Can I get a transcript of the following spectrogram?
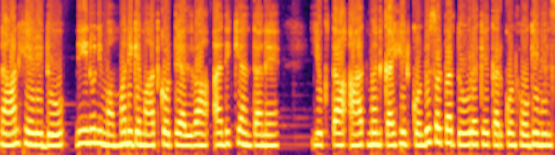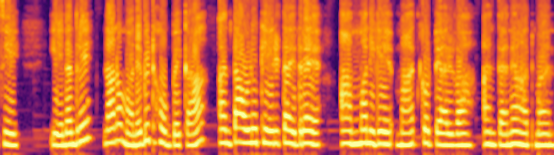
ನಾನ್ ಹೇಳಿದ್ದು ನೀನು ನಿಮ್ಮ ಅಮ್ಮನಿಗೆ ಮಾತು ಕೊಟ್ಟೆ ಅಲ್ವಾ? ಅದಕ್ಕೆ ಅಂತಾನೆ. ಯುಕ್ತ ಆತ್ಮನ್ ಕೈ ಹಿಡ್ಕೊಂಡು ಸ್ವಲ್ಪ ದೂರಕ್ಕೆ ಕರ್ಕೊಂಡು ಹೋಗಿ ನಿಲ್ಸಿ. ಏನಂದ್ರೆ, ನಾನು ಮನೆ ಬಿಟ್ಟು ಹೋಗ್ಬೇಕಾ? ಅಂತ ಅವಳು ಕೇಳ್ತಾ ಇದ್ರೆ, ಆ ಅಮ್ಮನಿಗೆ ಮಾತ್ ಕೊಟ್ಟೆ ಅಲ್ವಾ? ಅಂತಾನೆ ಆತ್ಮನ್.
